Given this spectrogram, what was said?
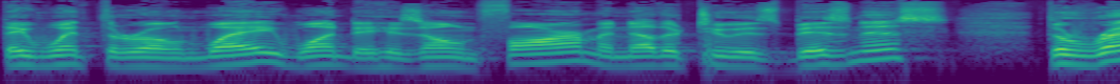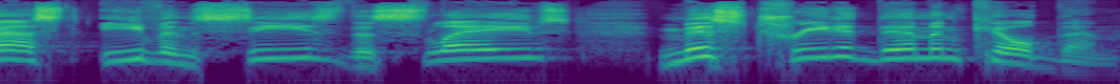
They went their own way, one to his own farm, another to his business. The rest even seized the slaves, mistreated them, and killed them.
